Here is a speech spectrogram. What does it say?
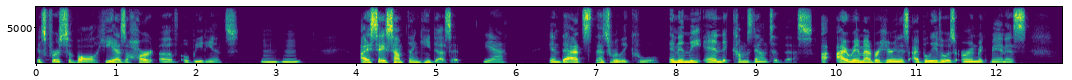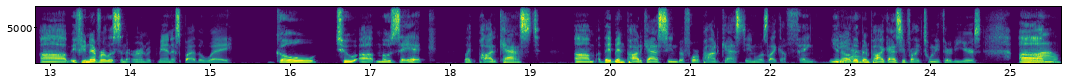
is first of all, he has a heart of obedience. mm-hmm. I say something, he does it. Yeah. And that's that's really cool. And in the end, it comes down to this. I, I remember hearing this. I believe it was Erwin McManus. Um, if you never listen to Erwin McManus, by the way, go to uh, Mosaic like podcast. Um, they've been podcasting before podcasting was like a thing. You know, Yeah. they've been podcasting for like 20, 30 years. Um, wow.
